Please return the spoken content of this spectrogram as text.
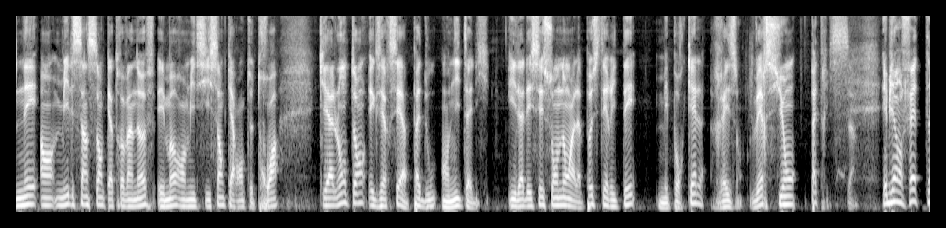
né en 1589 et mort en 1643, qui a longtemps exercé à Padoue, en Italie. Il a laissé son nom à la postérité, mais pour quelle raison? Version Patrice. Eh bien, en fait,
